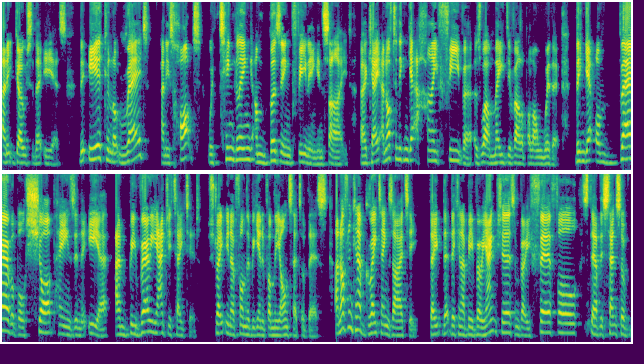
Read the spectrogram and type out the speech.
and it goes to the ears. The ear can look red and is hot with tingling and buzzing feeling inside. Okay. And often they can get a high fever as well, may develop along with it. They can get unbearable sharp pains in the ear and be very agitated straight, you know, from the beginning, from the onset of this. And often can have great anxiety. They, they can be very anxious and very fearful. They have this sense of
